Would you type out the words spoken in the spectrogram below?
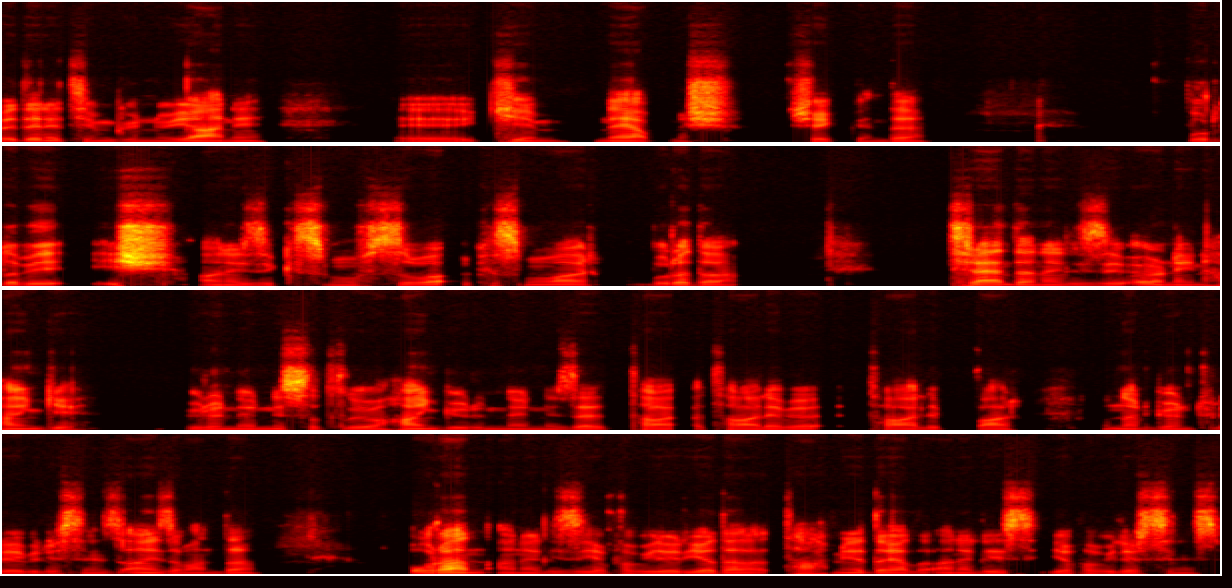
ve denetim günlüğü yani, eee, kim ne yapmış şeklinde. Burada bir iş analizi kısmı kısmı var. Burada Trend analizi örneğin hangi ürünleriniz satılıyor, hangi ürünlerinize ta talebe talip var bunları görüntüleyebilirsiniz. Aynı zamanda oran analizi yapabilir ya da tahmine dayalı analiz yapabilirsiniz.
